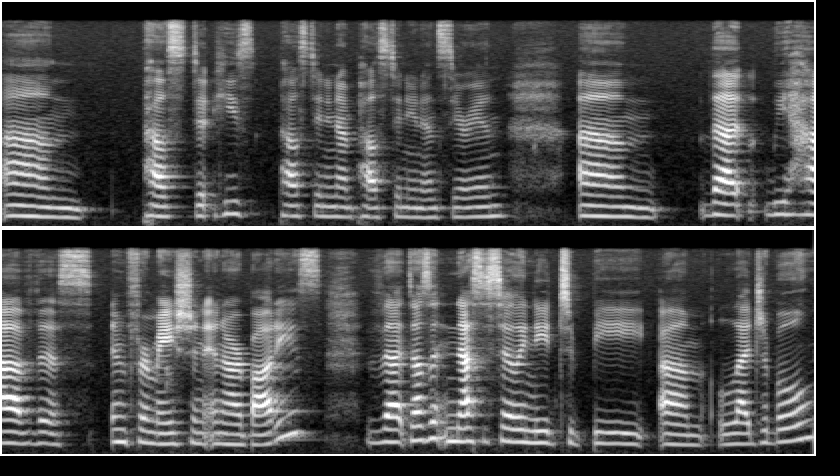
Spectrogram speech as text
Um, he's Palestinian, I'm Palestinian and Syrian. Um, that we have this information in our bodies that doesn't necessarily need to be um, legible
